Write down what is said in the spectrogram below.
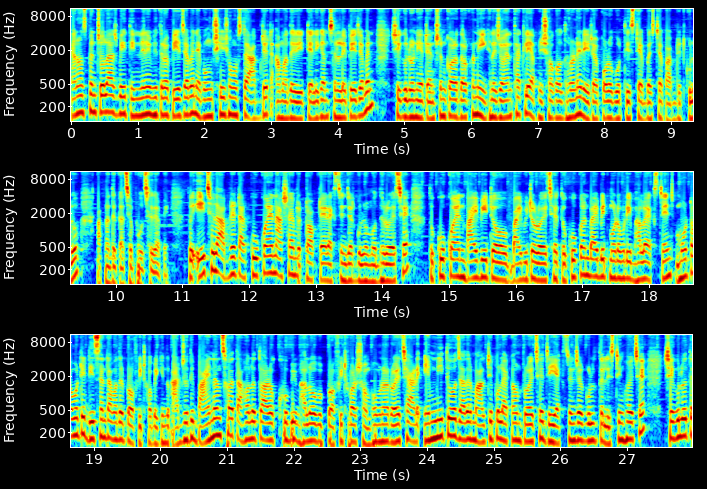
অ্যানাউন্সমেন্ট চলে আসবে, এই তিন দিনের ভিতরে পেয়ে যাবেন এবং সেই সমস্ত আপডেট আমাদের এই টেলিগ্রাম চ্যানেলে পেয়ে যাবেন। সেগুলো নিয়ে টেনশন করার দরকার নেই। এখানে জয়েন থাকলে আপনি সকল ধরনের এটার পরবর্তী স্টেপ বাই স্টেপ আপডেটগুলো আপনাদের কাছে পৌঁছে যাবে। তো এই ছিল আপডেট আর কুকয়েন আসায় টপ টায়ার এক্সচেঞ্জারগুলোর মধ্যে রয়েছে। তো কুকয়েন বাইবিট ও বাইবিটও রয়েছে। তো কুকয়েন বাইবিট মোটামুটি ভালো এক্সচেঞ্জ মোটামুটি ডিসেন্ট আমাদের প্রফিট হবে কিন্তু আর যদি বাইন্যান্স হয় তাহলে তো আরও খুবই ভালো প্রফিট হওয়ার সম্ভাবনা রয়েছে। আর এমনিতেও যাদের মাল্টিপল অ্যাকাউন্ট রয়েছে, যেই এক্সচেঞ্জারগুলোতে লিস্টিং হয়েছে, সেগুলোতে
